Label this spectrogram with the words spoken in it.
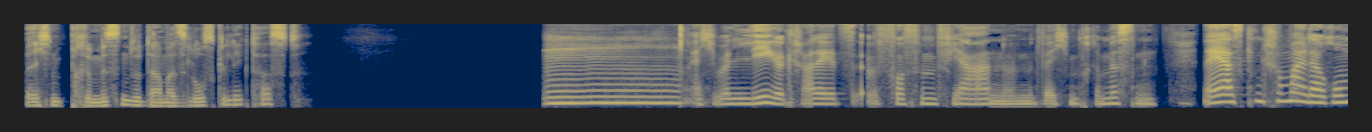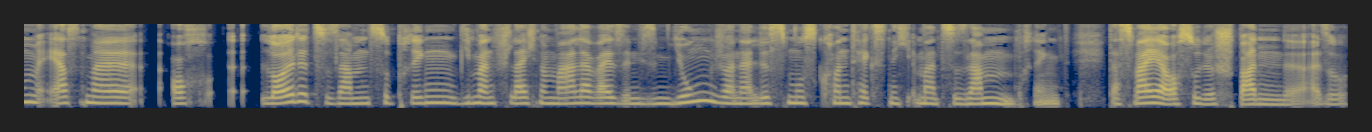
welchen Prämissen du damals losgelegt hast? Mm, ich überlege gerade jetzt vor fünf Jahren, mit welchen Prämissen. Naja, es ging schon mal darum, erstmal auch Leute zusammenzubringen, die man vielleicht normalerweise in diesem jungen Journalismus-Kontext nicht immer zusammenbringt. Das war ja auch so das Spannende. Also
